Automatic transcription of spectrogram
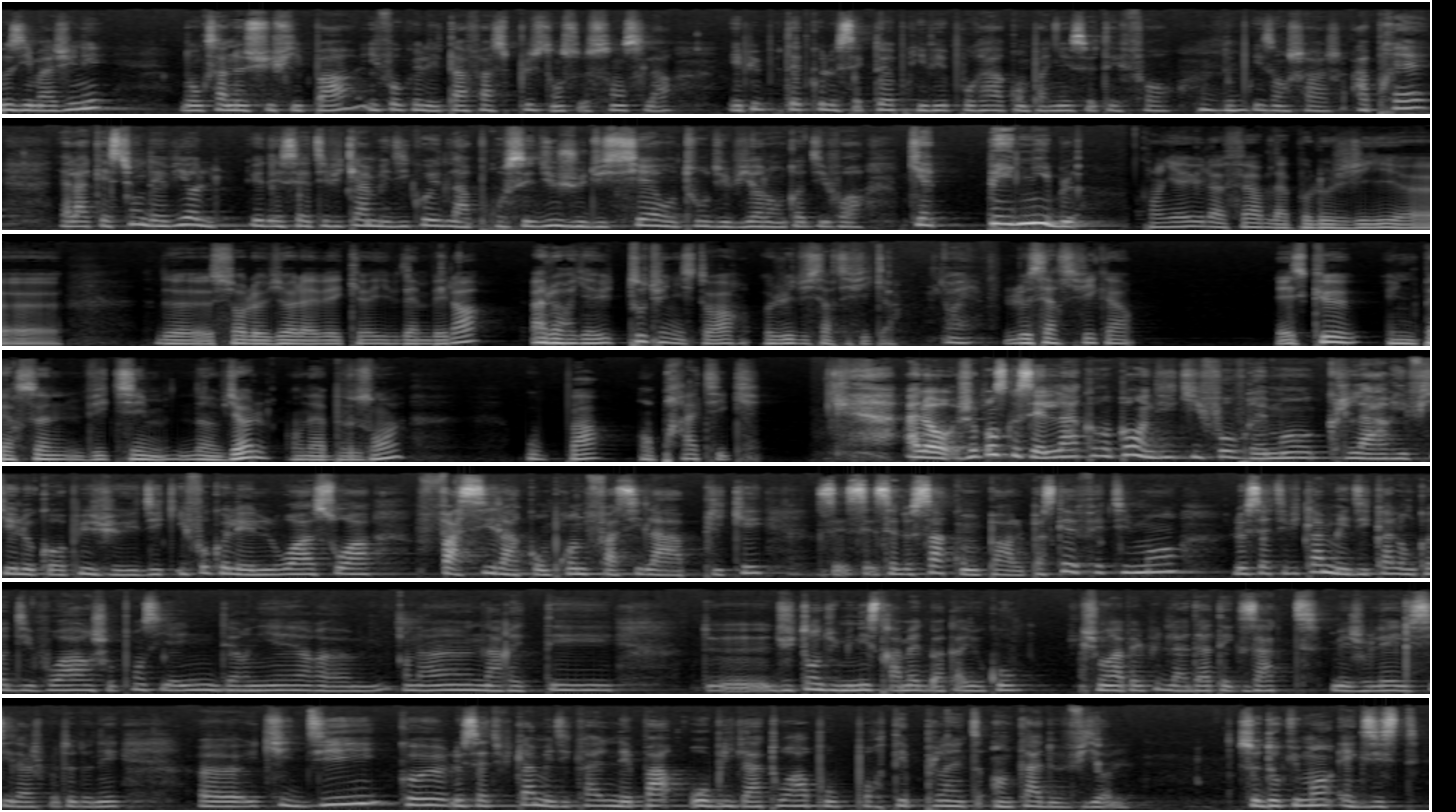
Vous imaginez Donc ça ne suffit pas. Il faut que l'État fasse plus dans ce sens-là. Et puis peut-être que le secteur privé pourrait accompagner cet effort de mhm. prise en charge. Après, il y a la question des viols et des certificats médicaux et de la procédure judiciaire autour du viol en Côte d'Ivoire, qui est pénible. Quand il y a eu l'affaire de l'apologie euh, sur le viol avec euh, Yves Dembella, alors il y a eu toute une histoire au lieu du certificat. Le certificat, est-ce que une personne victime d'un viol en a besoin ou pas en pratique alors, je pense que c'est là, quand, on dit qu'il faut vraiment clarifier le corpus juridique, il faut que les lois soient faciles à comprendre, faciles à appliquer. C'est de ça qu'on parle. Parce qu'effectivement, le certificat médical en Côte d'Ivoire, je pense qu'il y a une dernière, euh, on a un arrêté du temps du ministre Ahmed Bakayoko. Je ne me rappelle plus de la date exacte, mais je l'ai ici, là, je peux te donner. Euh, qui dit que le certificat médical n'est pas obligatoire pour porter plainte en cas de viol. Ce document existe,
